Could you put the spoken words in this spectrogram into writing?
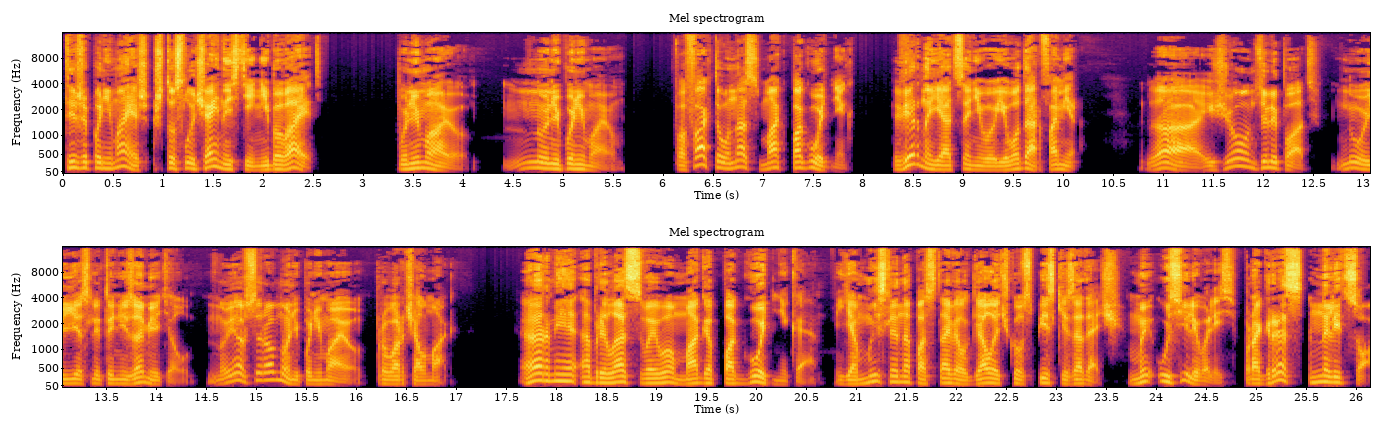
Ты же понимаешь, что случайностей не бывает?» «Понимаю, но не понимаю». «По факту у нас маг-погодник. Верно я оцениваю его дар, Фамир?» «Да, еще он телепат. Ну, если ты не заметил. Но я все равно не понимаю», — проворчал маг. Армия обрела своего мага-погодника. Я мысленно поставил галочку в списке задач. Мы усиливались. Прогресс налицо.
